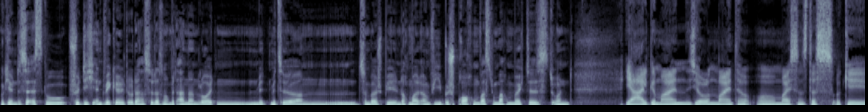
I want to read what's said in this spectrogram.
Okay, und das hast du für dich entwickelt oder hast du das noch mit anderen Leuten, mit, mit Sören zum Beispiel nochmal irgendwie besprochen, was du machen möchtest? Und Ja, allgemein, Sören meinte äh, meistens, dass, okay,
